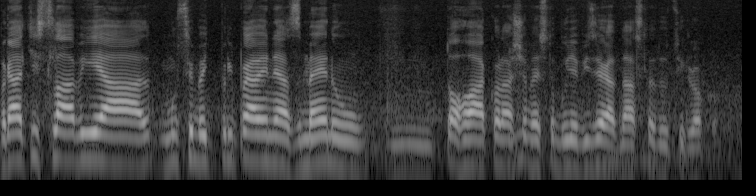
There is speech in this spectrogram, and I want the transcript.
Bratislavy a musí byť pripravené na zmenu toho, ako naše mesto bude vyzerať v nasledujúcich rokoch.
